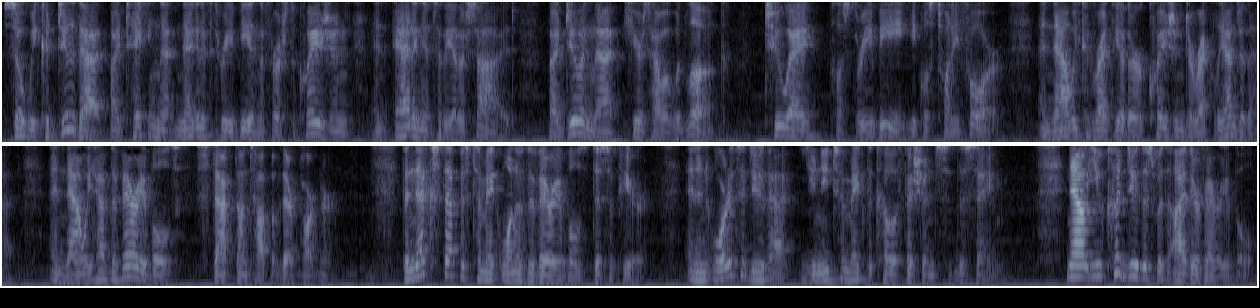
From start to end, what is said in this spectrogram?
So we could do that by taking that negative 3b in the first equation and adding it to the other side. By doing that, here's how it would look. 2a plus 3b equals 24. And now we could write the other equation directly under that. And now we have the variables stacked on top of their partner. The next step is to make one of the variables disappear. And in order to do that, you need to make the coefficients the same. Now, you could do this with either variable.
